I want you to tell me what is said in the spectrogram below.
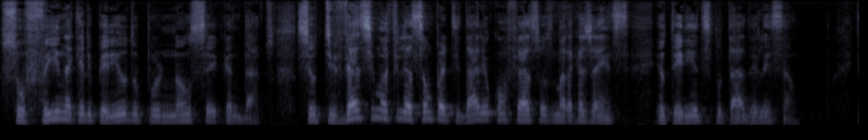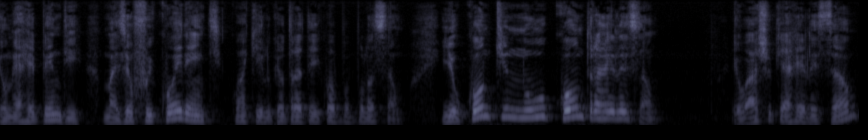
sofri naquele período por não ser candidato. Se eu tivesse uma filiação partidária, eu confesso aos maracajaenses, eu teria disputado a eleição. Eu me arrependi, mas eu fui coerente com aquilo que eu tratei com a população. E eu continuo contra a reeleição. Eu acho que a reeleição,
